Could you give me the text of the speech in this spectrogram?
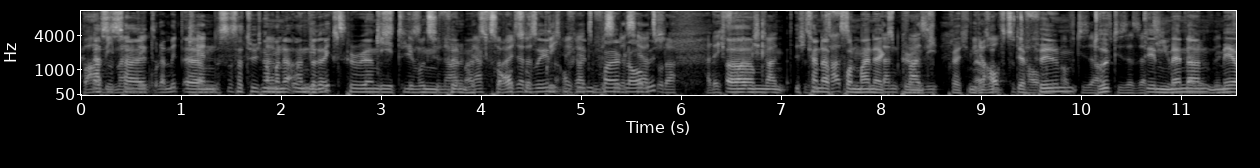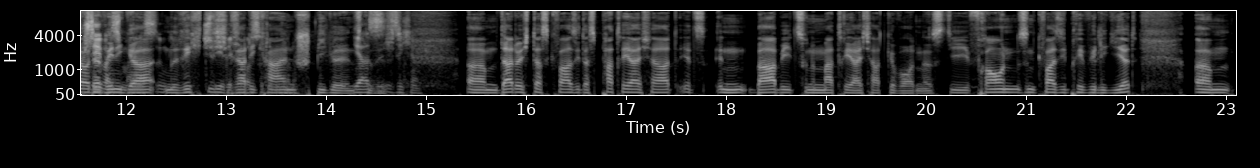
Barbie es halt, oder mit ähm, Ken. das ist natürlich nochmal eine ähm, andere irgendwie Experience, diesen Film als Frau Alter, zu sehen, auf jeden Fall, glaube ich. oder Alter, ich Ähm, gerade ich so kann da von meiner Experience sprechen. Also der Film auf dieser, drückt dieser den. Männern mehr oder weniger einen richtig radikalen. Spiegel ins Ja, Gesicht. sicher. Ähm, dadurch, dass quasi das Patriarchat jetzt in Barbie zu einem Matriarchat geworden ist. Die Frauen sind quasi privilegiert. Ähm,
